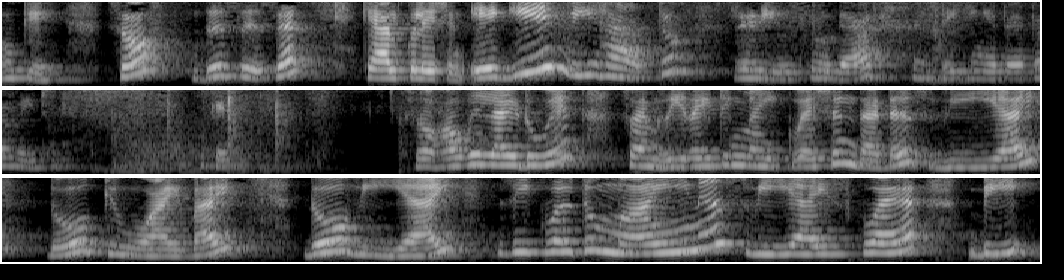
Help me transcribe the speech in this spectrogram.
okay. So this is a calculation. Again we have to reduce so that i'm taking a paper wait a okay. So how will i do it? So i'm rewriting my equation. That is vi dou qi by dou vi is equal to minus vi square bii.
